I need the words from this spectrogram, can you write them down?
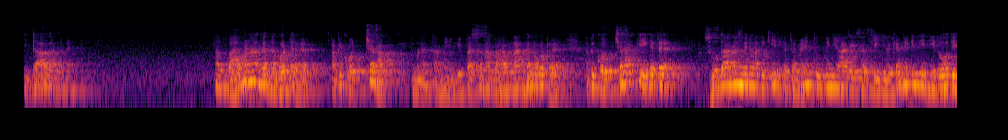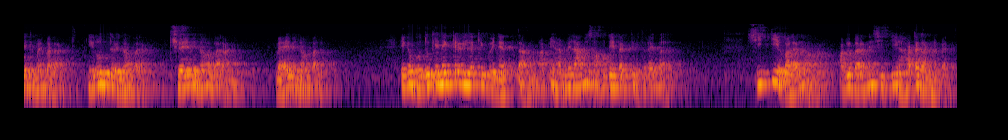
හිතා ගන්න බෑ. අපි භාවනා කරනකොට අපි කොච්චරක් එහෙම නැත්නම් මේ විපස්සනා භාවනා කරනකොට අපි කොච්චරක් ඒකට සූදානම් වෙනවද කියන එක තමයි තුන්වෙනි ආර්ය සත්‍ය කියලා කියන්නේ. ඒකදී Nirodhe තමයි බලන්නේ. නිරුද්ධ වෙනවා බලන්න. ක්ෂය වෙනවා බලන්න. වැය වෙනවා බලන්න. ඒක බුදු කෙනෙක් ඇවිල්ලා කිව්වේ නැත්තම් අපි හැම වෙලාවෙම සමුදේ පැත්ත විතරයි බලන්නේ. සිද්ධිය බලනවා. අපි බලන්නේ සිද්ධිය හට ගන්න පැත්ත.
